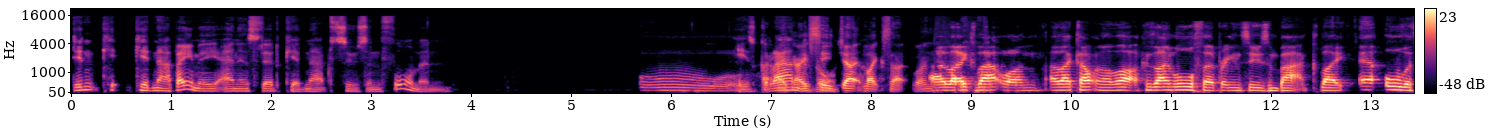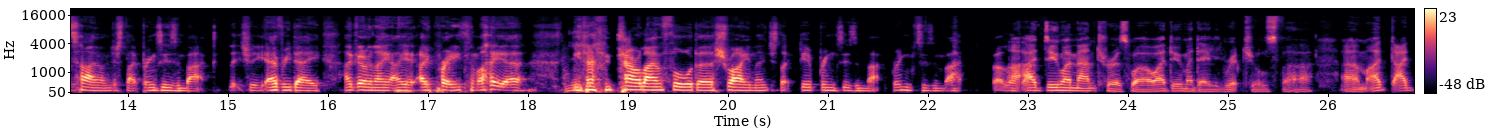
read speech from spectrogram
didn't ki- kidnap Amy and instead kidnapped Susan Foreman, Ooh. his I, I see Jack likes that one. I like that one. I like that one a lot because I'm all for bringing Susan back. Like eh, all the time, I'm just like bring Susan back. Literally every day, I go and I I, I pray to my uh, you know Carole Ann Ford uh, shrine. I just like bring Susan back, bring Susan back. I I, I do my mantra as well. I do my daily rituals for her. Um, I, I,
